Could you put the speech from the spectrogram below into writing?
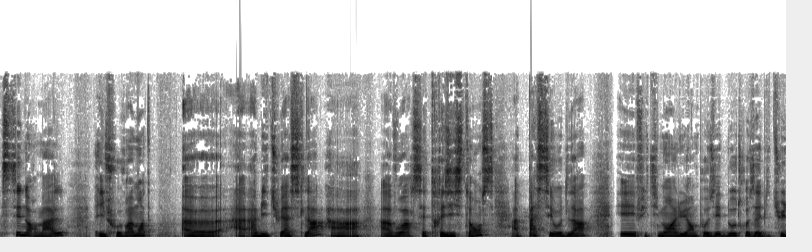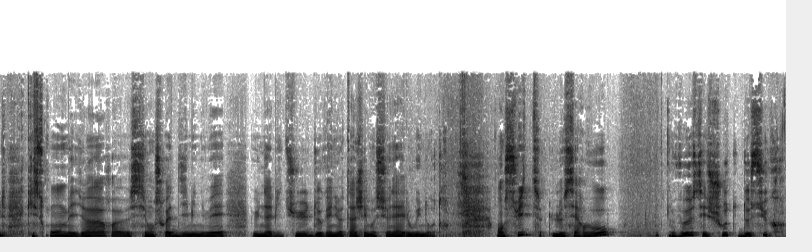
C'est normal. Il faut vraiment être euh, habitué à cela, à, avoir cette résistance, à passer au-delà et effectivement à lui imposer d'autres habitudes qui seront meilleures euh, si on souhaite diminuer une habitude de grignotage émotionnel ou une autre. Ensuite, le cerveau veut ses shoots de sucre.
